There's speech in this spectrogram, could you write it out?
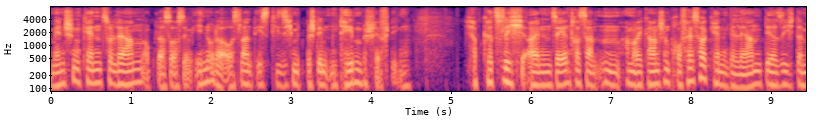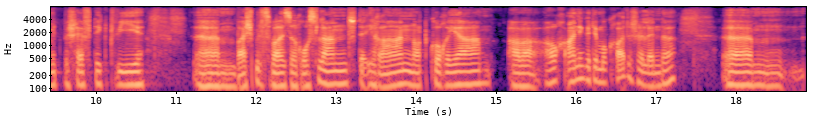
Menschen kennenzulernen, ob das aus dem In- oder Ausland ist, die sich mit bestimmten Themen beschäftigen. Ich habe kürzlich einen sehr interessanten amerikanischen Professor kennengelernt, der sich damit beschäftigt, wie ähm, beispielsweise Russland, der Iran, Nordkorea, aber auch einige demokratische Länder ähm,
